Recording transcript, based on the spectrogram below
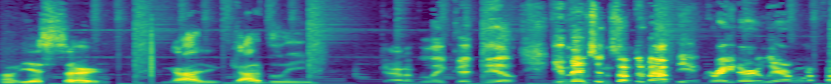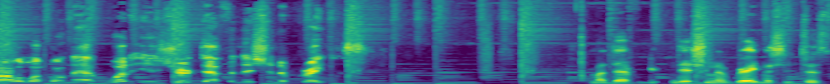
Oh yes, sir. You gotta gotta believe. Gotta believe. Good deal. You mentioned something about being great earlier. I want to follow up on that. What is your definition of greatness? My definition of greatness is just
